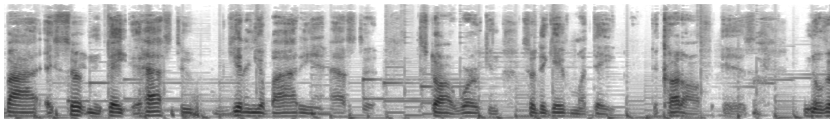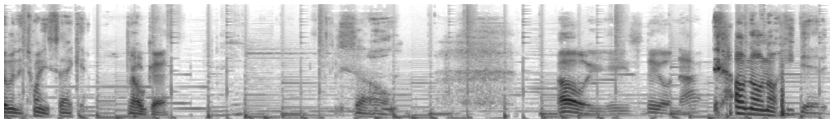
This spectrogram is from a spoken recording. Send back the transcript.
by a certain date. It has to get in your body and has to start working." So they gave him a date. The cutoff is November the 22nd. okay. So, Oh, he's still not. oh no, no, he did it.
